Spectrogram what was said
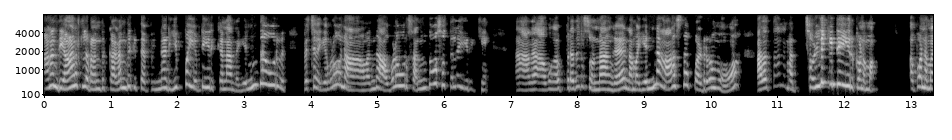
ஆனா தியானத்துல வந்து கலந்துகிட்ட பின்னாடி இப்ப எப்படி இருக்கேன்னா அந்த எந்த ஒரு பிரச்சனை எவ்வளவு நான் வந்து அவ்வளவு ஒரு சந்தோஷத்துல இருக்கேன். அத அவங்க பிரதர் சொன்னாங்க நம்ம என்ன ஆசைப்படுறோமோ அதைத்தான் நம்ம சொல்லிக்கிட்டே இருக்கணுமா? அப்போ நம்ம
